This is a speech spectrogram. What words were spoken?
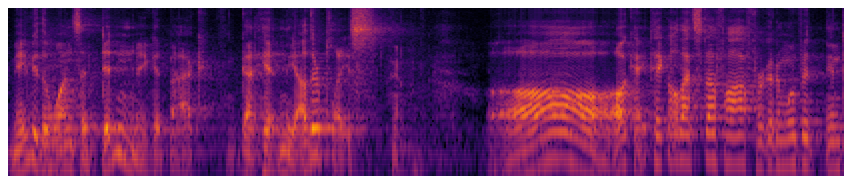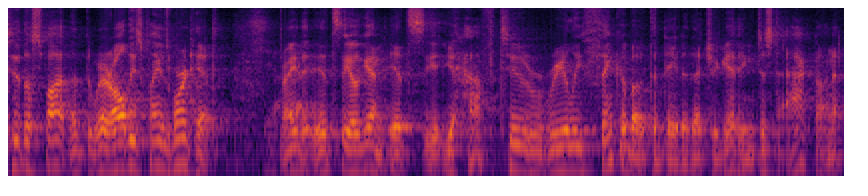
Maybe the ones that didn't make it back got hit in the other place. oh, okay, take all that stuff off. We're going to move it into the spot that, where all these planes weren't hit. Yeah. Right? It's the again, it's you have to really think about the data that you're getting just to act on it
